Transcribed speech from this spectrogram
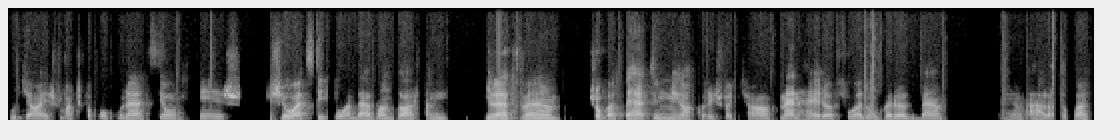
kutya és macska populáció, és és jó ezt így fordában tartani. Illetve sokat tehetünk még akkor is, hogyha menhelyről fogadunk örökbe állatokat,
